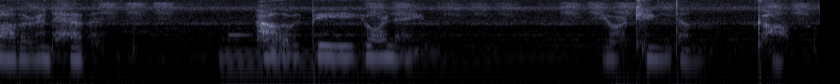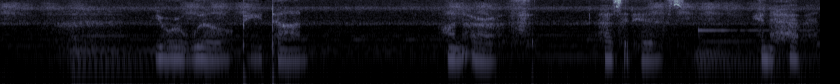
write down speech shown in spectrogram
Father in heaven, hallowed be your name. Your kingdom come. Your will be done on earth as it is in heaven.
